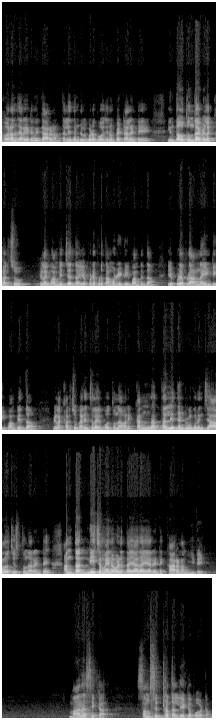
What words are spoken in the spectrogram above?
ఘోరాలు జరగటమే కారణం. తల్లిదండ్రులు కూడా భోజనం పెట్టాలంటే ఇంత అవుతుందా వీళ్ళకి ఖర్చు? వీళ్ళకి పంపించేద్దాం. ఎప్పుడెప్పుడు తమ్ముడింటికి పంపిద్దాం? ఎప్పుడెప్పుడు అన్న ఇంటికి పంపిద్దాం? వీళ్ళ ఖర్చు భరించలేకపోతున్నామని కన్న తల్లిదండ్రుల గురించి ఆలోచిస్తున్నారంటే అంత నీచమైన వాళ్ళు తయారయ్యారంటే కారణం ఇదే. మానసిక సంసిద్ధత లేకపోవటం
